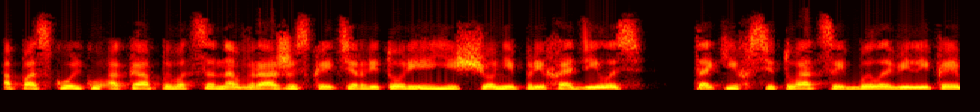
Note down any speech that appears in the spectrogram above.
А поскольку окапываться на вражеской территории еще не приходилось, Таких ситуаций было великое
